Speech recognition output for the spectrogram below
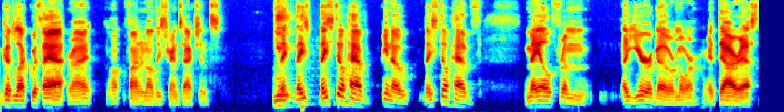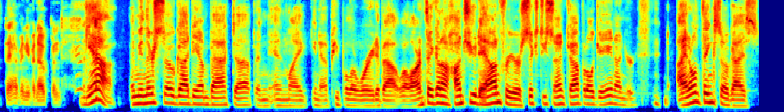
Good luck with that, right? Finding all these transactions. They they they still have you know they still have mail from a year ago or more at the IRS. They haven't even opened. yeah. I mean, they're so goddamn backed up, and and like you know, people are worried about. Well, aren't they going to hunt you down for your sixty cent capital gain on your? I don't think so, guys.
